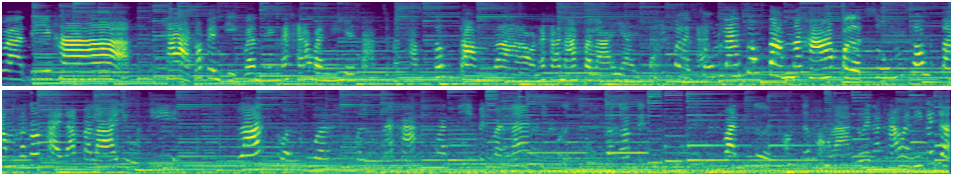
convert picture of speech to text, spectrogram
สวัสดีค่ะ ค่ะก็เป็นอีกวันหนึ่งนะคะ วันนี้ยายสามจะมาทำส้มตำลาวนะคะ น้ำปลาร้ายายสามเปิดซุ้มร้านส้มตำนะคะ เปิดซุ้มส้มตำแล้วก็ขายน้ำปลาร้าอยู่ที่ร้านสวนครัวริมบึงนะคะ วันนี้เป็นวันแรกที่เปิดซุ้มแล้วก็เป็นวันเกิดของเจ้าของร้านด้วยนะคะ วันนี้ก็จะ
